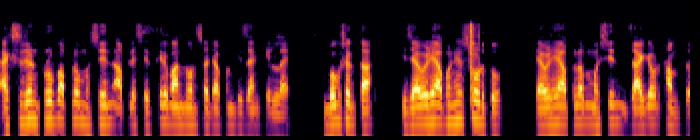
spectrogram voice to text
ऍक्सिडेंट प्रूफ आपलं मशीन आपल्या शेतकरी बांधवांसाठी आपण डिझाईन केलेलं आहे. बघू शकता की ज्यावेळी आपण हे सोडतो त्यावेळी हे आपलं मशीन जागेवर थांबतं.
